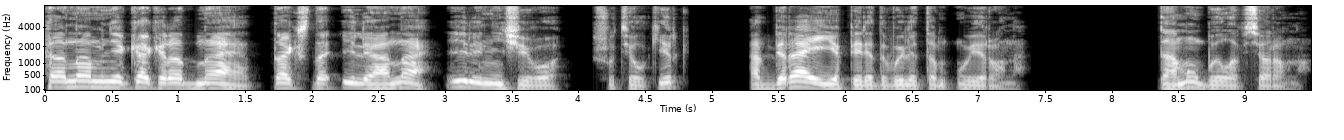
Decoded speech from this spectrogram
«Она мне как родная, так что или она, или ничего», — шутил Кирк, отбирая ее перед вылетом у Ирона. Тому было все равно.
